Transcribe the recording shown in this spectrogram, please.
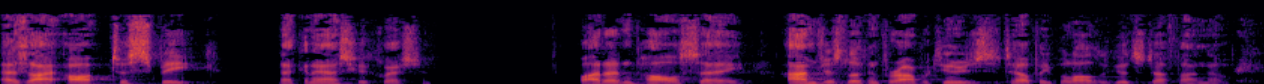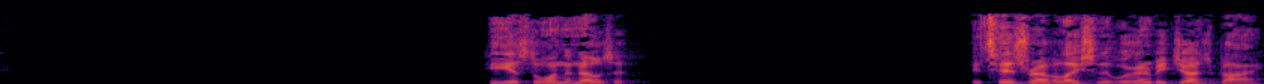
as I ought to speak. Now, can I ask you a question? Why doesn't Paul say, I'm just looking for opportunities to tell people all the good stuff I know? He is the one that knows it. It's his revelation that we're going to be judged by.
